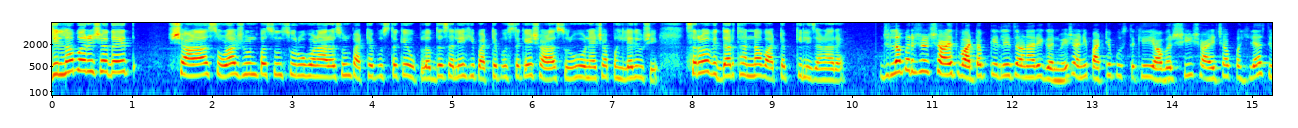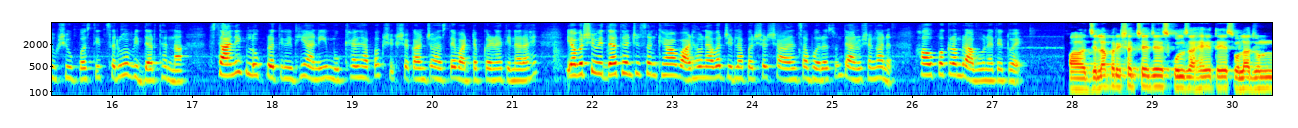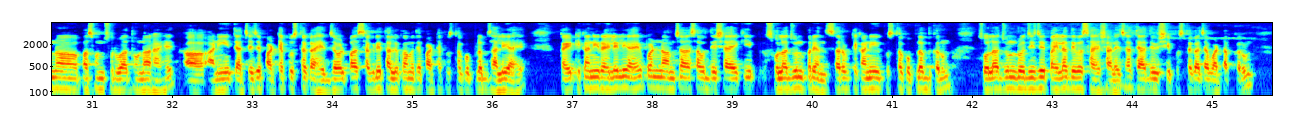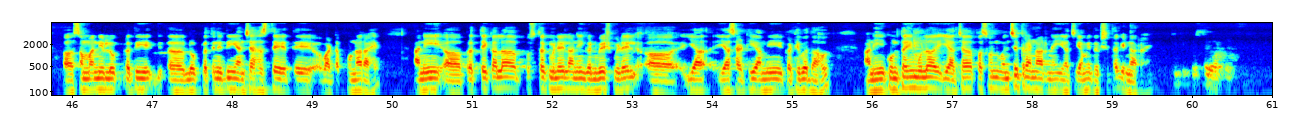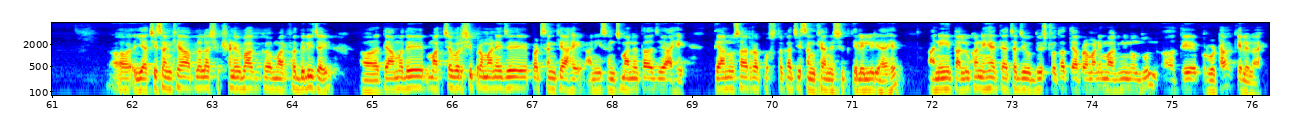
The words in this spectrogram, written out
जिल्हा परिषदेत शाळा सोळा जूनपासून सुरू होणार असून पाठ्यपुस्तके उपलब्ध झाली ही पाठ्यपुस्तके शाळा सुरू होण्याच्या पहिल्या दिवशी सर्व विद्यार्थ्यांना वाटप केली जाणार आहे. जिल्हा परिषद शाळेत वाटप केले जाणारे गणवेश आणि पाठ्यपुस्तके यावर्षी शाळेच्या पहिल्याच दिवशी उपस्थित सर्व विद्यार्थ्यांना स्थानिक लोकप्रतिनिधी आणि मुख्याध्यापक शिक्षकांच्या हस्ते वाटप करण्यात येणार आहे. यावर्षी विद्यार्थ्यांची संख्या वाढवण्यावर जिल्हा परिषद शाळांचा भर असून त्या अनुषंगानं हा उपक्रम राबवण्यात येतोय. आहे जिल्हा परिषदचे जे स्कूल्स आहे ते सोळा जून पासून सुरुवात होणार आहे आणि त्याचे जे पाठ्यपुस्तक आहेत जवळपास सगळे तालुक्यामध्ये पाठ्यपुस्तक उपलब्ध झाली आहे. काही ठिकाणी राहिलेली आहे पण आमचा असा उद्देश आहे की सोळा जून पर्यंत सर्व ठिकाणी पुस्तक उपलब्ध करून सोळा जून रोजी जे पहिला दिवस आहे शाळेचा त्या दिवशी पुस्तकाचा वाटप करून अ, सन्माननीय लोकप्रति लोकप्रतिनिधी यांच्या हस्ते ते वाटप होणार आहे. आणि प्रत्येकाला पुस्तक मिळेल आणि गणवेश मिळेल या यासाठी आम्ही कटिबद्ध आहोत. आणि कोणताही मुलं याच्यापासून वंचित राहणार नाही याची आम्ही दक्षता घेणार आहे. याची संख्या आपल्याला शिक्षण विभाग मार्फत दिली जाईल. त्यामध्ये मागच्या वर्षीप्रमाणे जे पटसंख्या आहे आणि संचमान्यता जे आहे त्यानुसार पुस्तकाची संख्या निश्चित केलेली आहे. आणि तालुकाने हे त्याचा जे उद्दिष्ट होता त्याप्रमाणे मागणी नोंदवून ते पुरवठा केलेला आहे.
